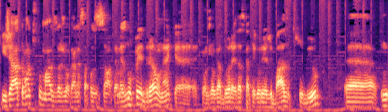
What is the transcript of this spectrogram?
que já estão acostumados a jogar nessa posição, até mesmo o Pedrão, né? Que é, que é um jogador aí das categorias de base que subiu. É, em,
